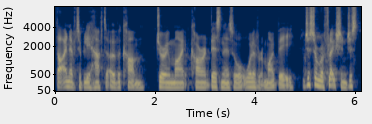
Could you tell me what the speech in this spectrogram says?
that I inevitably have to overcome during my current business or whatever it might be. Just on reflection, just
